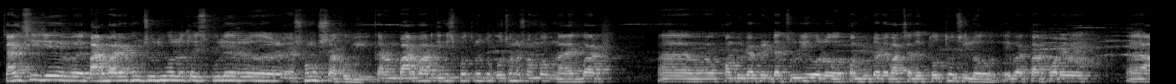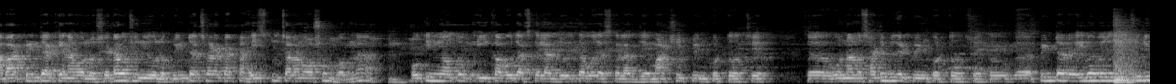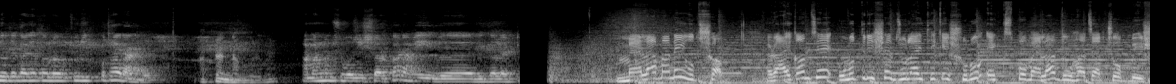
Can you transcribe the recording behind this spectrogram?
চাইছি যে বারবার এরকম চুরি হলো তো স্কুলের সমস্যা খুবই। কারণ বারবার জিনিসপত্র তো গোছানো সম্ভব না। একবার কম্পিউটার প্রিন্টার চুরি হলো কম্পিউটারে বাচ্চাদের তথ্য ছিল এবার তারপরে আবার প্রিন্টার কেনা হলো সেটাও চুরি হলো। প্রিন্টার ছাড়া তো একটা হাই স্কুল চালানো অসম্ভব না? প্রতিনিয়ত এই কাগজ আজকে লাগছে ওই কাগজ আজকে লাগছে মার্কশিট প্রিন্ট করতে হচ্ছে অন্যান্য সার্টিফিকেট প্রিন্ট করতে হচ্ছে তো প্রিন্টার এইভাবে যদি চুরি হতে থাকে তাহলে চুরি কোথায় রাখব? আপনার নাম বলবেন? আমার নাম শুভজিৎ সরকার আমি বিদ্যালয়ের মেলা মানেই উৎসব। রায়গঞ্জে উনত্রিশে জুলাই থেকে শুরু এক্সপো মেলা দু হাজার চব্বিশ।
